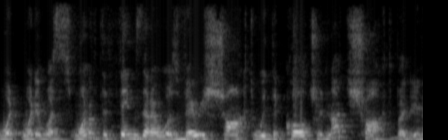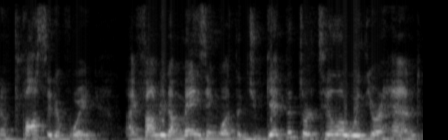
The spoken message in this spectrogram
what, what it was one of the things that I was very shocked with the culture, not shocked, but in a positive way. I found it amazing was that you get the tortilla with your hand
